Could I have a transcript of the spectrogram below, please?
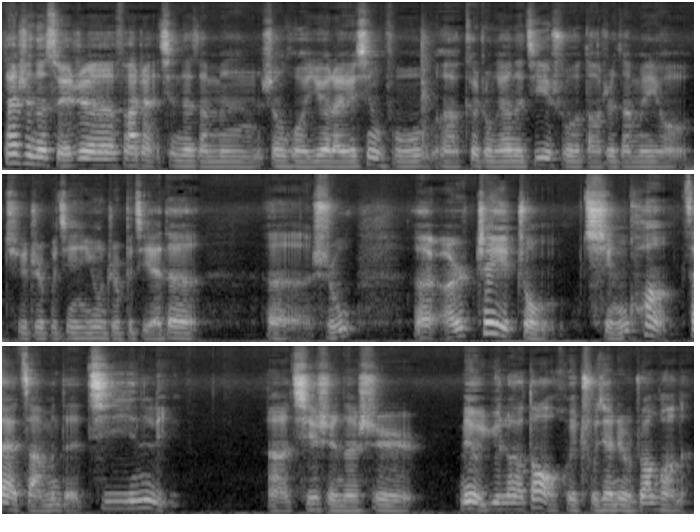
但是呢，随着发展，现在咱们生活越来越幸福，啊，各种各样的技术导致咱们有取之不尽、用之不竭的。呃，食物，呃，而这种情况在咱们的基因里，啊，其实呢是没有预料到会出现这种状况的。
